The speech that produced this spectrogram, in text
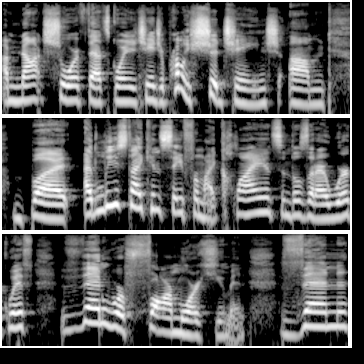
I'm not sure if that's going to change. It probably should change. Um, but at least I can say for my clients and those that I work with, then we're far more human. Then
